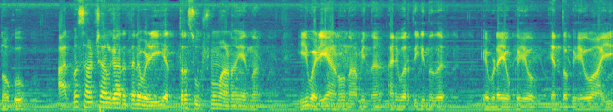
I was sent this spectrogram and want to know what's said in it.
നോക്കൂ ആത്മസാക്ഷാത്കാരത്തിന്റെ വഴി എത്ര സൂക്ഷ്മമാണ് എന്ന്. ഈ വഴിയാണോ നാം ഇന്ന് അനുവർത്തിക്കുന്നത്? എവിടെയൊക്കെയോ എന്തൊക്കെയോ ആയി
